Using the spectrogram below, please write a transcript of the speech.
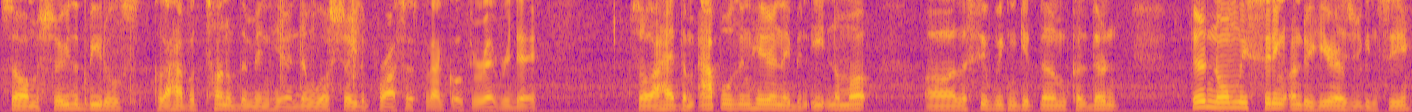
So I'm gonna show you the beetles because I have a ton of them in here and then we'll show you the process that I go through every day. So I had them apples in here and they've been eating them up. Uh, let's see if we can get them because they're they're normally sitting under here as you can see.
